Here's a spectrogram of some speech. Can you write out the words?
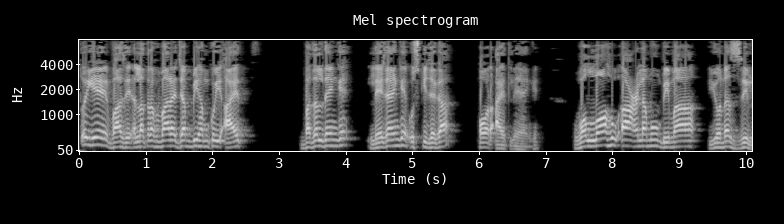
تو یہ واضح، اللہ تعالیٰ بار ہے، جب بھی ہم کوئی آیت بدل دیں گے، لے جائیں گے، اس کی جگہ اور آیت لے آئیں گے۔ واللہ اعلم بما ينزل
